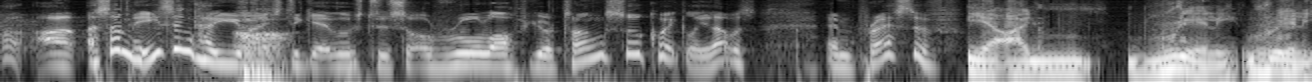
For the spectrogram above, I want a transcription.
Uh, it's amazing how you managed to get those to sort of roll off your tongue so quickly. That was impressive. Yeah, I really, really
